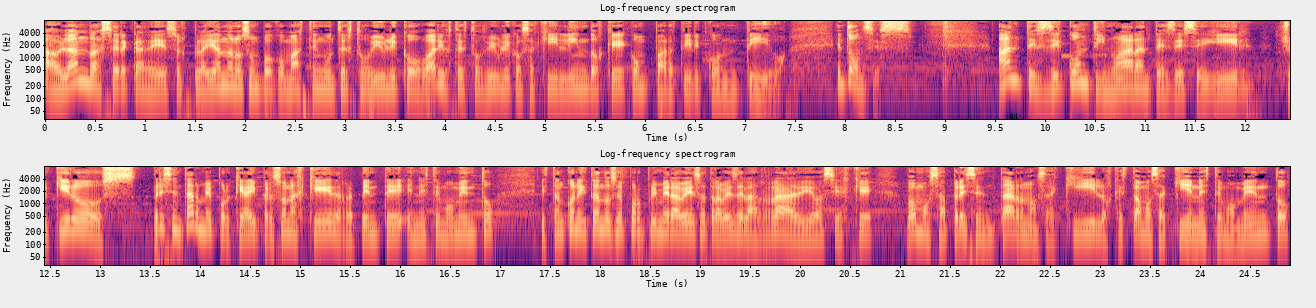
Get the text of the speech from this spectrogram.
hablando acerca de eso, explayándonos un poco más. Tengo un texto bíblico, varios textos bíblicos aquí lindos que compartir contigo. Entonces, antes de continuar, antes de seguir, yo quiero presentarme porque hay personas que de repente en este momento están conectándose por primera vez a través de la radio, así es que vamos a presentarnos aquí, los que estamos aquí en este momento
